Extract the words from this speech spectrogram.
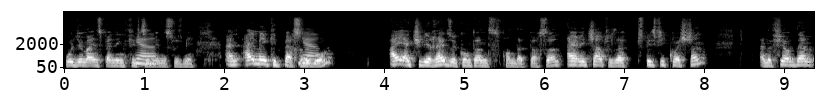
Would you mind spending 15 yeah, minutes with me?" And I make it yeah, personable. I actually read the content from that person. I reach out with a specific question, and a few of them,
